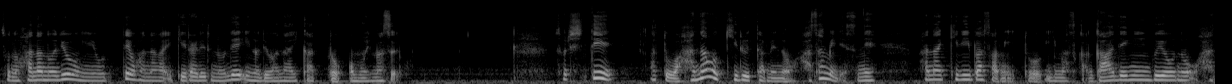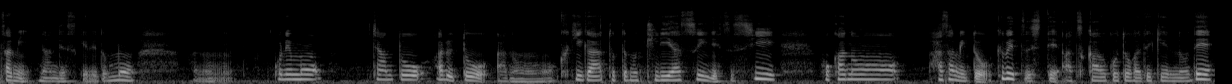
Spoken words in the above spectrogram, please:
その花の量によってお花が生けられるのでいいのではないかと思います。そしてあとは花を切るためのハサミですね花切りばさみと言いますかガーデニング用のハサミなんですけれどもあのこれもちゃんとあるとあの茎がとても切りやすいですし他のハサミと区別して扱うことができるので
